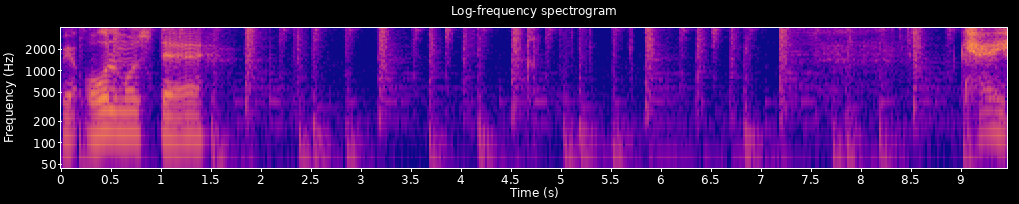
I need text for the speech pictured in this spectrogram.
We're almost there. Okay.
